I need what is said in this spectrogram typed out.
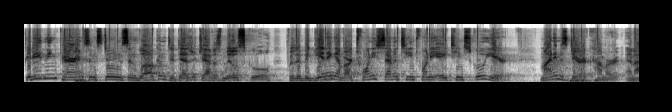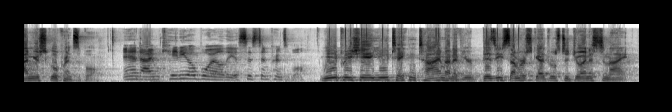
Good evening, parents and students, and welcome to Desert Shadows Middle School for the beginning of our 2017-2018 school year. My name is Derek Hummert, and I'm your school principal. And I'm Katie O'Boyle, the assistant principal. We appreciate you taking time out of your busy summer schedules to join us tonight.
